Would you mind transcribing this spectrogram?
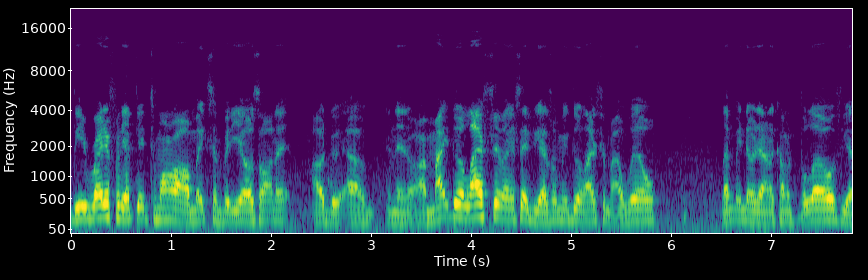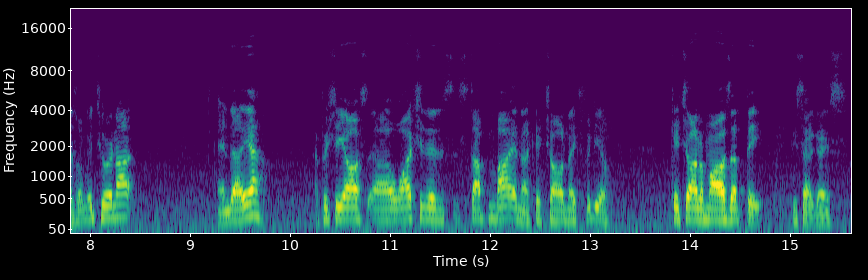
be ready for the update tomorrow. I'll make some videos on it. I'll do, uh, and then I might do a live stream. Like I said, if you guys want me to do a live stream, I will. Let me know down in the comments below if you guys want me to or not. And uh, yeah, I appreciate y'all uh, watching and stopping by, and I'll catch y'all next video. Catch y'all tomorrow's update. Peace out, guys.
